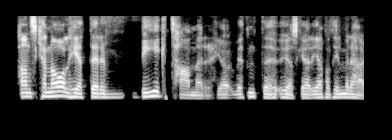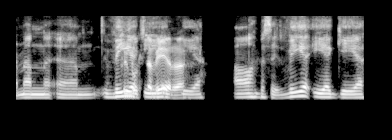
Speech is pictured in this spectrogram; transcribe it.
Hans kanal heter Vegtamer. Jag vet inte hur jag ska hjälpa till med det här, men eh, V-E-G... Ja, precis. V-E-G-T-A-M-R.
